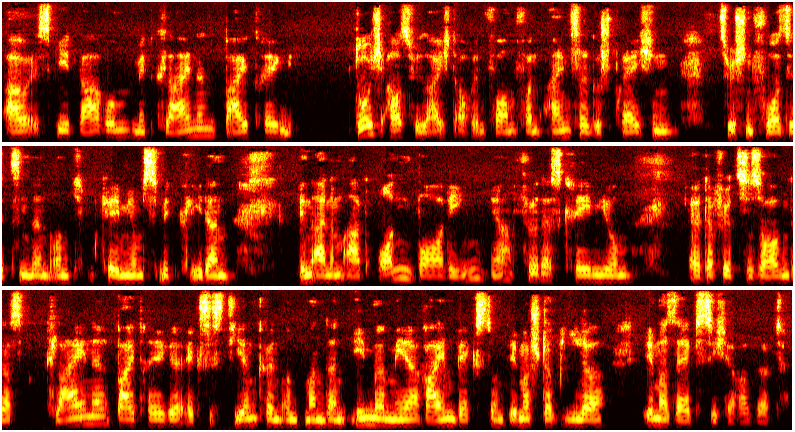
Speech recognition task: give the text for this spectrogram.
Aber es geht darum, mit kleinen Beiträgen durchaus vielleicht auch in Form von Einzelgesprächen zwischen Vorsitzenden und Gremiumsmitgliedern in einem Art Onboarding ja, für das Gremium äh, dafür zu sorgen, dass kleine Beiträge existieren können und man dann immer mehr reinwächst und immer stabiler, immer selbstsicherer wird.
